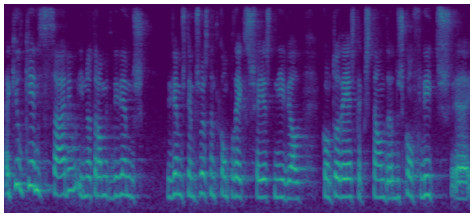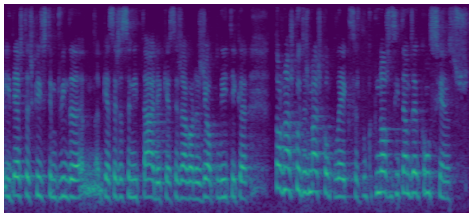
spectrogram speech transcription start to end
aquilo que é necessário, e naturalmente vivemos vivemos tempos bastante complexos a este nível, com toda esta questão de, dos conflitos e destas crises que temos vindo, a, quer seja sanitária, quer seja agora geopolítica, torna as coisas mais complexas, porque o que nós necessitamos é de consensos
